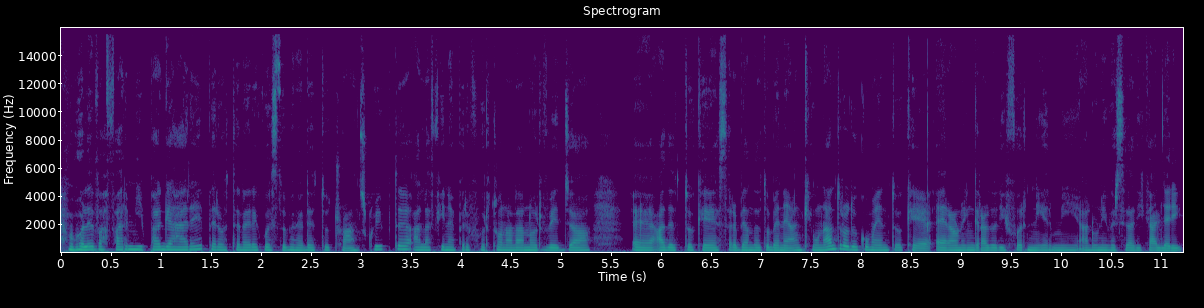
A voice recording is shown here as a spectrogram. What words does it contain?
voleva farmi pagare per ottenere questo benedetto transcript. Alla fine, per fortuna, la Norvegia eh, ha detto che sarebbe andato bene anche un altro documento che erano in grado di fornirmi all'Università di Cagliari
